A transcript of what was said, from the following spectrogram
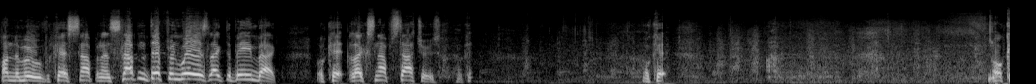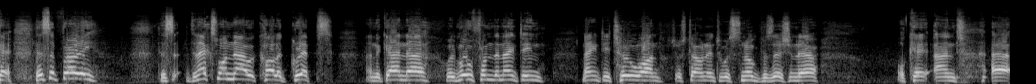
on the move. Okay, snapping and snapping different ways, like the beanbag. Okay, like snap statues. Okay. Okay. Okay, this is a very, this, the next one now we call it grips. And again, uh, we'll move from the 1992 one just down into a snug position there. Okay, and uh,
